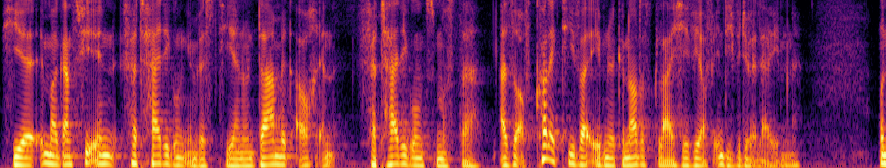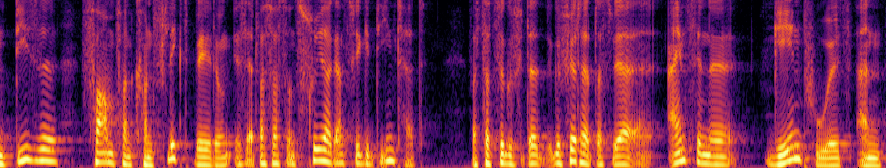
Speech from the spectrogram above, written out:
hier immer ganz viel in Verteidigung investieren und damit auch in Verteidigungsmuster. Also auf kollektiver Ebene genau das gleiche wie auf individueller Ebene. Und diese Form von Konfliktbildung ist etwas, was uns früher ganz viel gedient hat. Was dazu geführt hat, dass wir einzelne Genpools an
